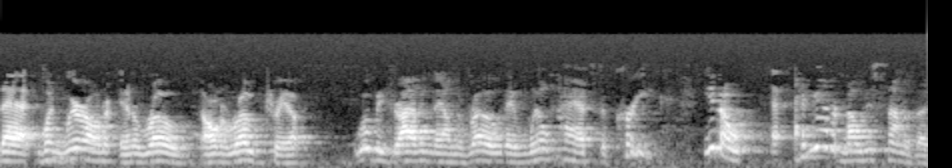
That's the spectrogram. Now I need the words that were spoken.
that when we're on in a road on a road trip, we'll be driving down the road and we'll pass the creek. You know, uh, have you ever noticed some of the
